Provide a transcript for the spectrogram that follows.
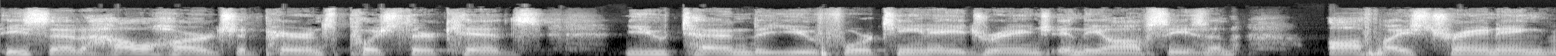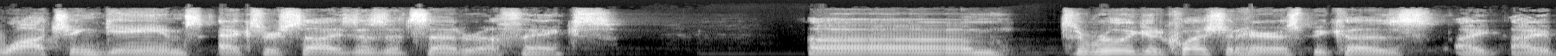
He said, "How hard should parents push their kids U10 to U14 age range in the off season? Off ice training, watching games, exercises, etc. Thanks. Um, it's a really good question, Harris, because I, I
